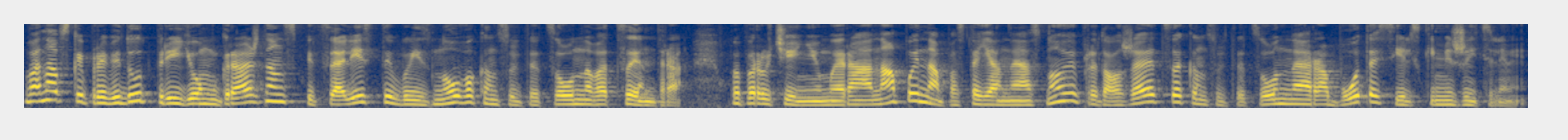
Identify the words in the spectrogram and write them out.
В Анапской проведут прием граждан специалисты выездного консультационного центра. По поручению мэра Анапы на постоянной основе продолжается консультационная работа с сельскими жителями.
